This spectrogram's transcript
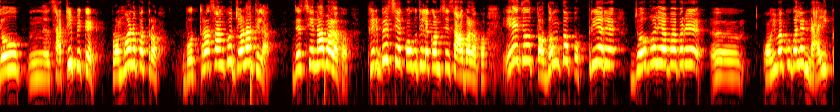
ଯେଉଁ ସାର୍ଟିଫିକେଟ୍ ପ୍ରମାଣପତ୍ର ବୋଥ୍ରା ସାର୍ଙ୍କୁ ଜଣାଥିଲା ଯେ ସିଏ ନାବାଳକ ଫିର୍ ବି ସେ କହୁଥିଲେ କ'ଣ ସେ ସାବାଳକ ଏ ଯେଉଁ ତଦନ୍ତ ପ୍ରକ୍ରିୟାରେ ଯେଉଁଭଳିଆ ଭାବରେ କହିବାକୁ ଗଲେ ନ୍ୟାୟିକ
